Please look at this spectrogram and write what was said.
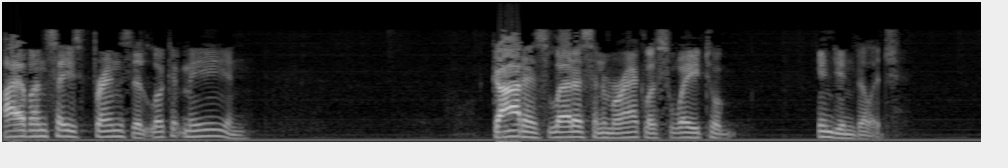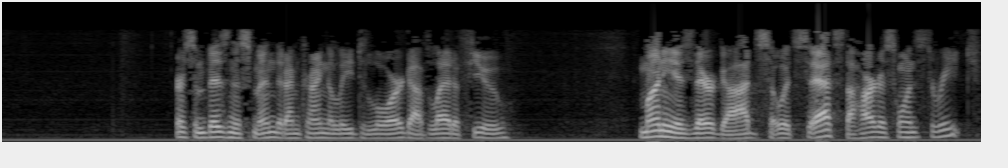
I have unsaved friends that look at me and God has led us in a miraculous way to an Indian village. There's some businessmen that I'm trying to lead to the Lord. I've led a few. Money is their God, so it's that's the hardest ones to reach.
